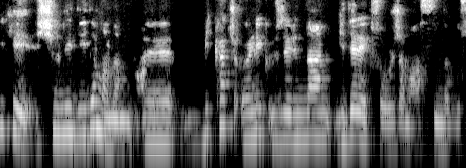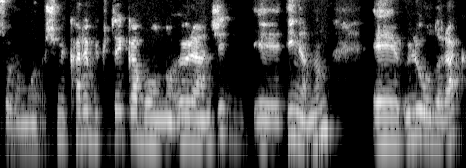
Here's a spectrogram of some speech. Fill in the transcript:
Peki şimdi Didem Hanım e, birkaç örnek üzerinden giderek soracağım aslında bu sorumu. Şimdi Karabük'te Gabonlu öğrenci e, Dina'nın e, ölü olarak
